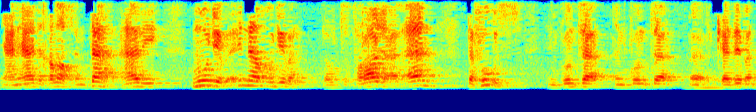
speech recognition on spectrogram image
يعني هذه خلاص انتهى. هذه موجبة. إنها موجبة. لو تتراجع الآن تفوز. إن كنت, إن كنت آه، كاذبا.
